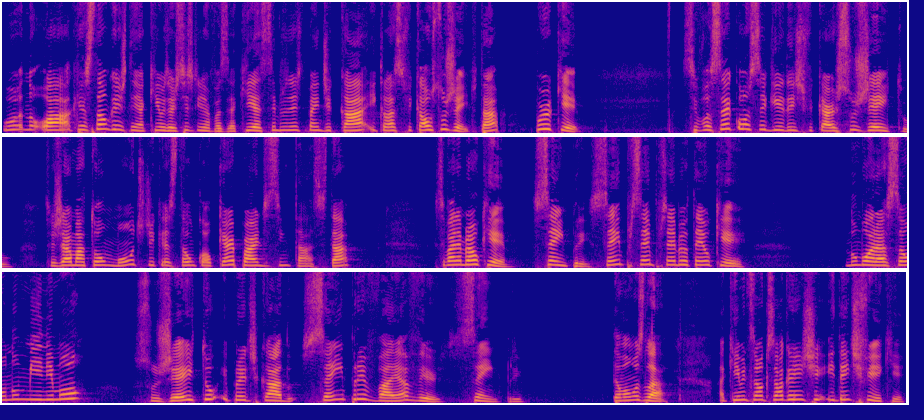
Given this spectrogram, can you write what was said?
O, no, a questão que a gente tem aqui, o exercício que a gente vai fazer aqui é simplesmente para indicar e classificar o sujeito, tá? Por quê? Se você conseguir identificar sujeito, você já matou um monte de questão, qualquer parte de sintaxe, tá? Você vai lembrar o quê? Sempre, sempre, sempre, sempre eu tenho o quê? Numa oração, no mínimo, sujeito e predicado. Sempre vai haver, sempre. Então vamos lá. Aqui me disseram que só que a gente identifique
